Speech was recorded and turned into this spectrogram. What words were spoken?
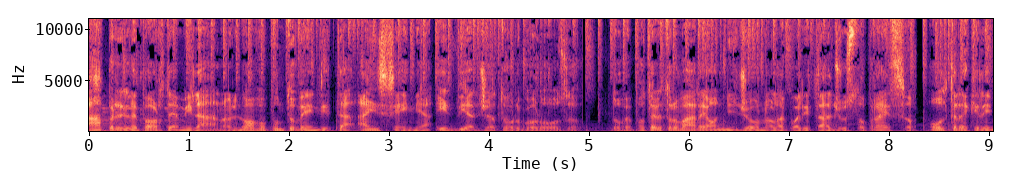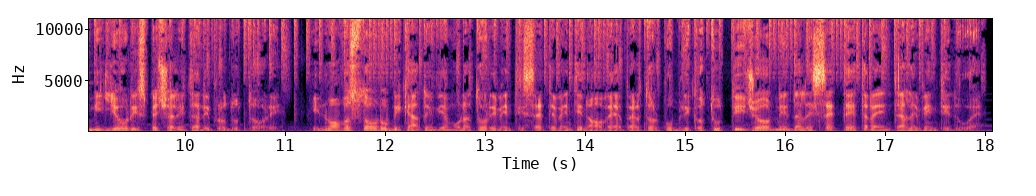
Apre le porte a Milano il nuovo punto vendita a insegna Il Viaggiator Goloso, dove poter trovare ogni giorno la qualità al giusto prezzo, oltre che le migliori specialità di produttori. Il nuovo store ubicato in via Muratori 2729 è aperto al pubblico tutti i giorni dalle 7.30 alle 22.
